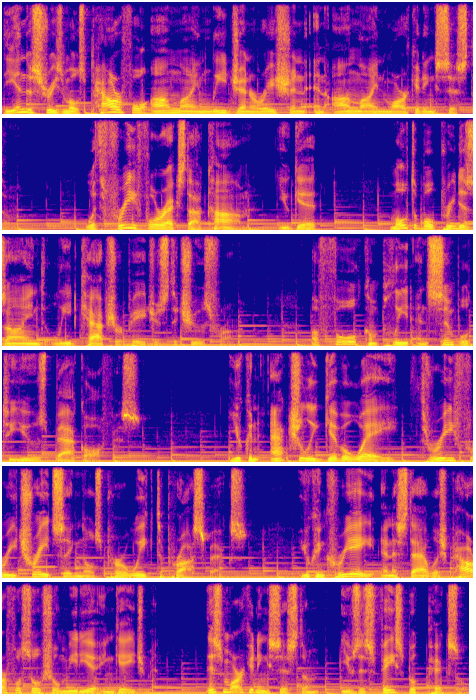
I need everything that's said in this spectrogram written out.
the industry's most powerful online lead generation and online marketing system. With FreeForex.com, you get multiple pre-designed lead capture pages to choose from, a full, complete, and simple to use back office. You can actually give away three free trade signals per week to prospects. You can create and establish powerful social media engagement this marketing system uses Facebook Pixel,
